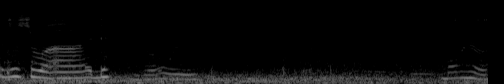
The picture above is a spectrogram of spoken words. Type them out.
This one. Zoe. Come over here.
